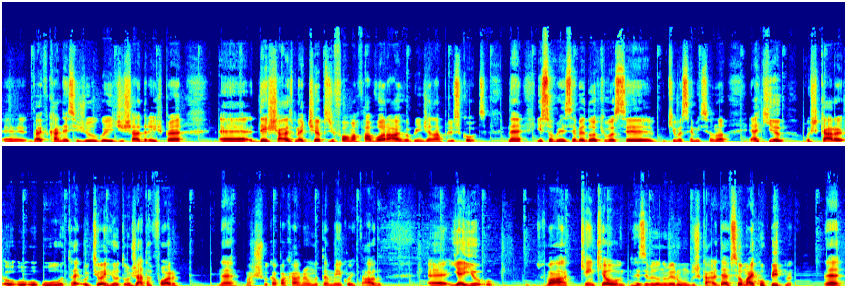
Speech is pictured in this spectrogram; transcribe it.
é, vai ficar nesse jogo aí de xadrez para é, deixar os matchups de forma favorável para Indianapolis Colts, né? E sobre o recebedor que você que você mencionou, é aquilo. Os caras, o, o, o, o T.Y. Hilton já tá fora, né? Machuca pra caramba também, coitado. É, e aí, o, lá, quem que é o recebedor número um dos caras? Deve ser o Michael Pittman, né?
